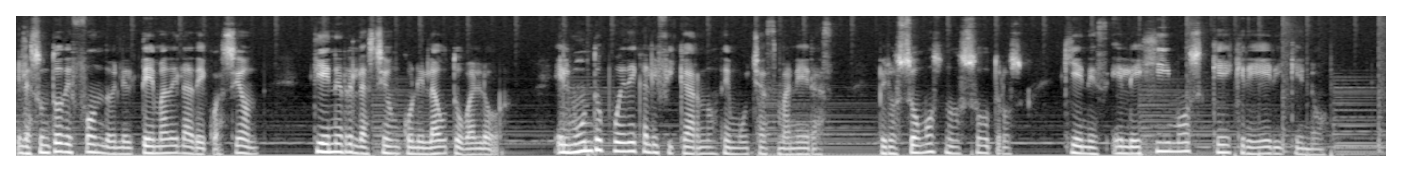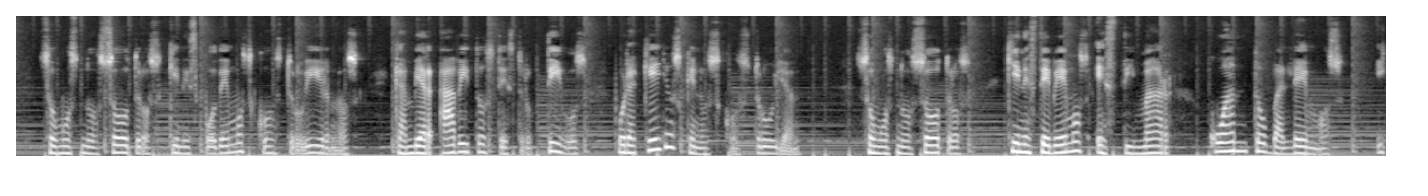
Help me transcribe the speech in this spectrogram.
el asunto de fondo en el tema de la adecuación tiene relación con el autovalor. El mundo puede calificarnos de muchas maneras, pero somos nosotros quienes elegimos qué creer y qué no. Somos nosotros quienes podemos construirnos, cambiar hábitos destructivos por aquellos que nos construyan. Somos nosotros quienes debemos estimar cuánto valemos y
